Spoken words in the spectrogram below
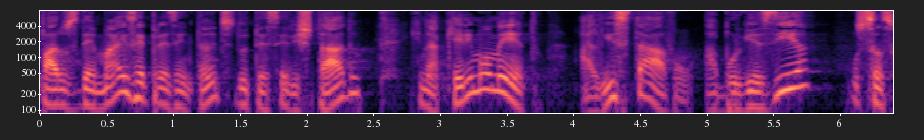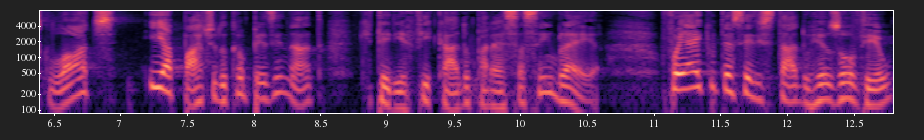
para os demais representantes do terceiro Estado, que naquele momento ali estavam a burguesia, os sans-culottes e a parte do campesinato que teria ficado para essa Assembleia. Foi aí que o terceiro Estado resolveu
